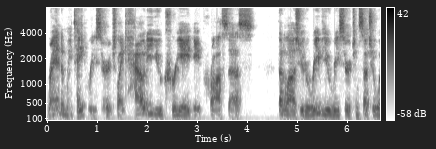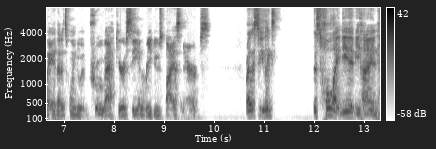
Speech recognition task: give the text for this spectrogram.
randomly take research. Like, how do you create a process that allows you to review research in such a way that it's going to improve accuracy and reduce bias and errors? Right? So, you like this whole idea behind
